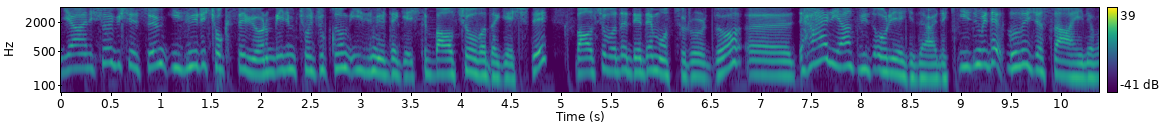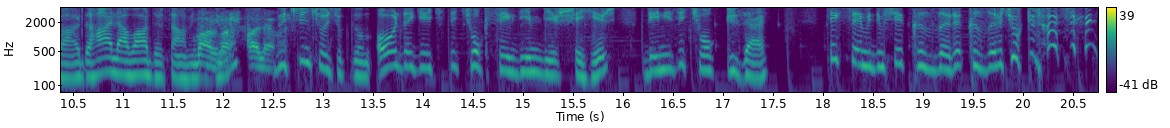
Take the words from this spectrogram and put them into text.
Yani şöyle bir şey söyleyeyim. İzmir'i çok seviyorum. Benim çocukluğum İzmir'de geçti. Balçova'da geçti. Balçova'da dedem otururdu. Ee, her yaz biz oraya giderdik. İzmir'de Ilıca sahili vardı. Hala vardır tahmin Var, ediyorum. var, hala var. Bütün çocukluğum orada geçti. Çok sevdiğim bir şehir. Denizi çok güzel. Tek sevmediğim şey kızları. Kızları çok güzel.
